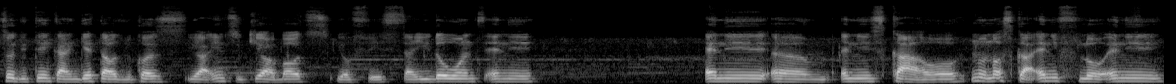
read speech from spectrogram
so the thing can get out because you are insecure about your face and you don't want any any um any scar or no not scar any flaw any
